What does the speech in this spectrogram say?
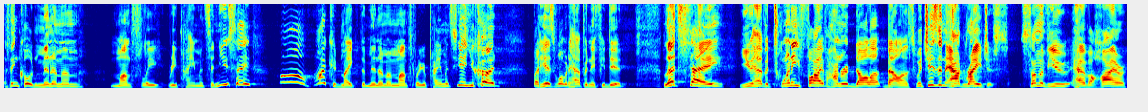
a thing called minimum monthly repayments. And you say, oh, I could make the minimum monthly repayments. Yeah, you could, but here's what would happen if you did. Let's say you have a $2,500 balance, which isn't outrageous. Some of you have a higher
